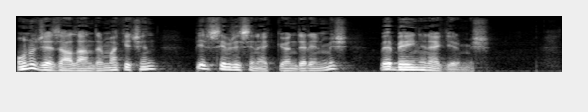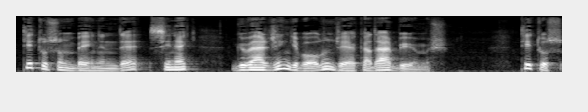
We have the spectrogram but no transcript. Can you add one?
Onu cezalandırmak için bir sivrisinek gönderilmiş ve beynine girmiş. Titus'un beyninde sinek güvercin gibi oluncaya kadar büyümüş. Titus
